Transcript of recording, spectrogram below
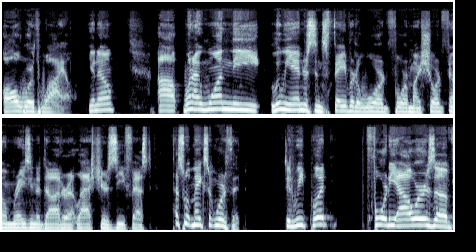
all worthwhile, you know? Uh, when I won the Louie Anderson's favorite award for my short film Raising a Daughter at last year's Z Fest, that's what makes it worth it. Did we put 40 hours of,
